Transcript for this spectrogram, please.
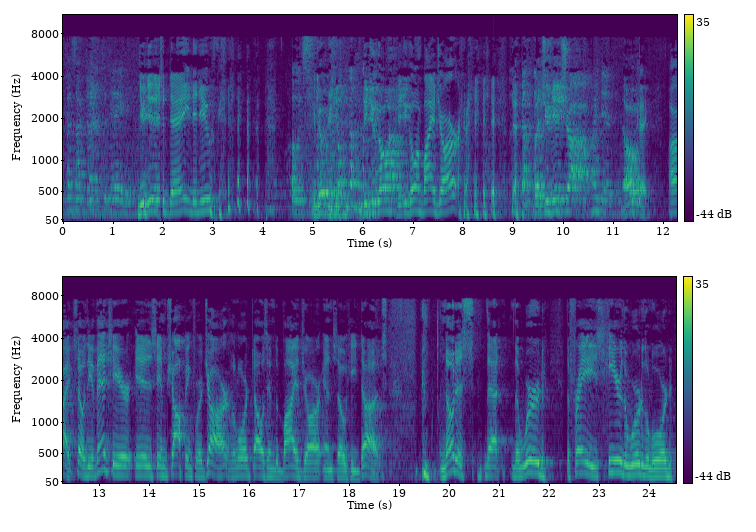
Because I've done it today. You did it today, did you? Close. You go, did you go and, did you go and buy a jar? but you did shop. I did. Okay. All right. So the event here is him shopping for a jar. The Lord tells him to buy a jar, and so he does. Notice that the word, the phrase, hear the word of the Lord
